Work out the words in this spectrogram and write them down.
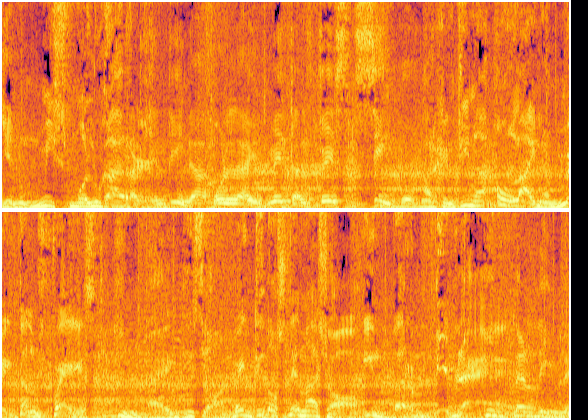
y en un mismo lugar. Argentina Online Metal Fest 5. Argentina Online Metal Fest, quinta edición, 22 de mayo, imperdible. Imperdible.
